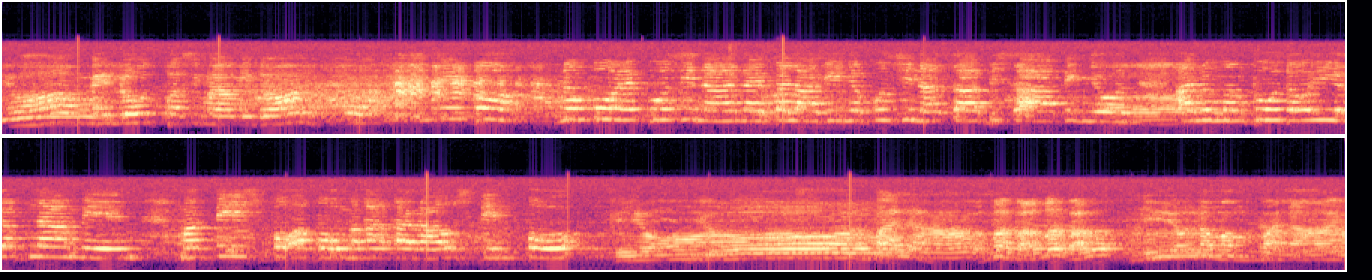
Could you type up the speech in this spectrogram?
Yun. may load pa si mami doon? Hindi po, nung buhay po si nanay, palagi niya po sinasabi sa akin yon. Ah. Ano man po daw hirap namin, magtiis po ako, makakaraos din po. Yun. Yun. Pala. Tama, tama, tama. Yun naman pala.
